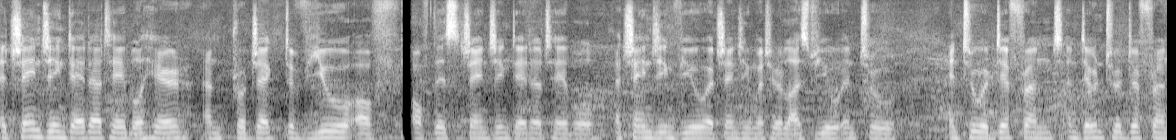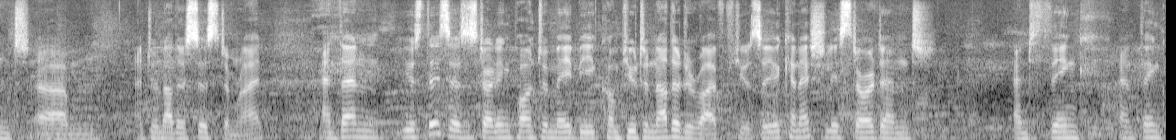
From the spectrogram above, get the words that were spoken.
a changing data table here and project a view of, of this changing data table, a changing view, a changing materialized view into into a different into a different um, into another system, right? And then use this as a starting point to maybe compute another derived view. So you can actually start and and think and think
